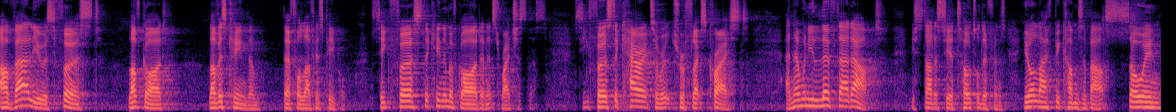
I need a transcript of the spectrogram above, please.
our value is first love God, love his kingdom, therefore love his people. Seek first the kingdom of God and its righteousness. Seek first the character which reflects Christ. And then when you live that out, you start to see a total difference. Your life becomes about sowing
